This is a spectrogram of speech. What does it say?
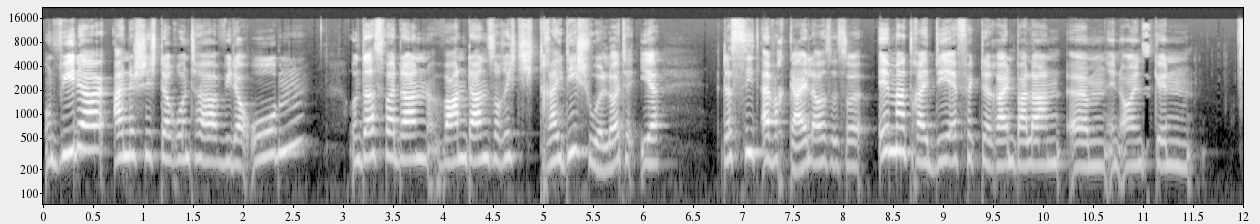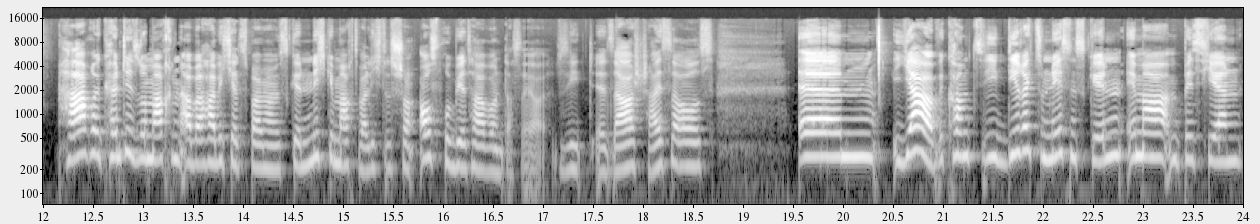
Und wieder eine Schicht darunter wieder oben. Und das war dann, waren dann so richtig 3D-Schuhe. Leute, ihr, das sieht einfach geil aus. Also immer 3D-Effekte reinballern ähm, in euren Skin. Haare könnt ihr so machen, aber habe ich jetzt bei meinem Skin nicht gemacht, weil ich das schon ausprobiert habe und das ja, sieht, äh, sah scheiße aus. Ähm, ja, wir kommen direkt zum nächsten Skin. Immer ein bisschen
